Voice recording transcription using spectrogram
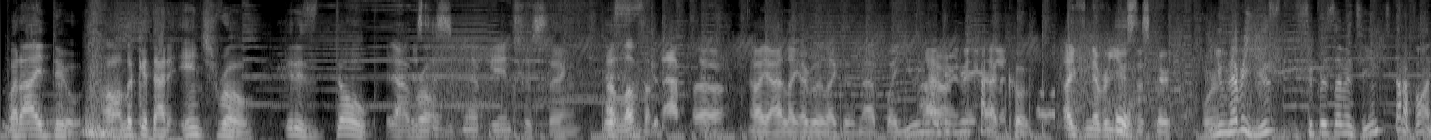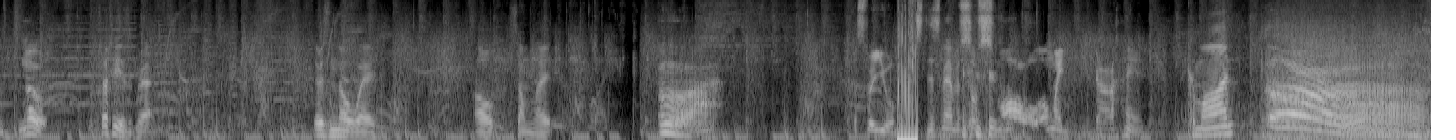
but I do. Oh, look at that intro. It is dope. Yeah, bro. This is gonna be interesting. This I love the good. map though. Oh yeah, I like. I really like this map, but you, I you're, you're kind of cooked. I've never used this character before. You've never used Super 17? It's kind of fun, No. especially his grab. There's no way. Oh, some light. Ugh. That's where you. This map is so small. Oh my god. Come on. Ugh.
